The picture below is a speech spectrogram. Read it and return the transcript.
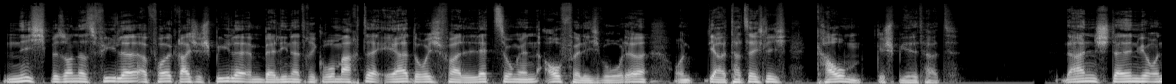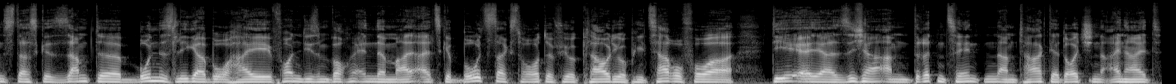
nicht besonders viele erfolgreiche Spiele im Berliner Trikot machte, er durch Verletzungen auffällig wurde und ja tatsächlich kaum gespielt hat. Dann stellen wir uns das gesamte Bundesliga-Bohai von diesem Wochenende mal als Geburtstagstorte für Claudio Pizarro vor, die er ja sicher am 3.10. am Tag der deutschen Einheit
